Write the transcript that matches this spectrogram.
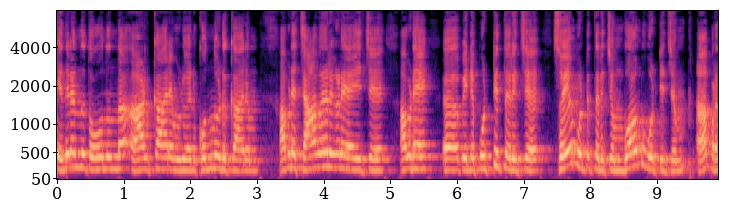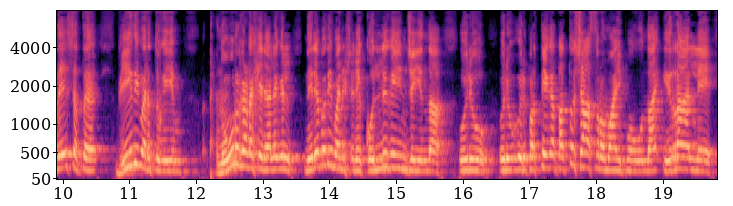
എതിരെന്ന് തോന്നുന്ന ആൾക്കാരെ മുഴുവൻ കൊന്നൊടുക്കാനും അവിടെ ചാവേറുകളെ അയച്ച് അവിടെ പിന്നെ പൊട്ടിത്തെറിച്ച് സ്വയം പൊട്ടിത്തെറിച്ചും ബോംബ് പൊട്ടിച്ചും ആ പ്രദേശത്ത് ഭീതി പരത്തുകയും നൂറുകണക്കിന് അല്ലെങ്കിൽ നിരവധി മനുഷ്യരെ കൊല്ലുകയും ചെയ്യുന്ന ഒരു ഒരു ഒരു പ്രത്യേക തത്വശാസ്ത്രവുമായി പോകുന്ന ഇറാനിലെ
